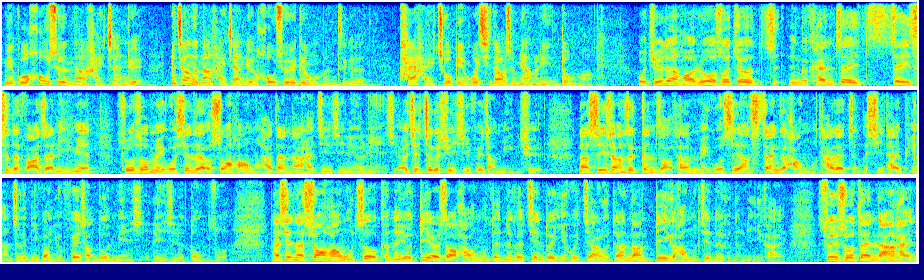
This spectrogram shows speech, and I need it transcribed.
美国后续的南海战略？那这样的南海战略后续会跟我们这个台海周边会起到什么样的联动吗？我觉得哈，如果说就这那个看这这一次的发展里面，除了说美国现在有双航母，它在南海进行联合演习，而且这个讯息非常明确。那实际上这更早，它美国实际上三个航母，它在整个西太平洋这个地方有非常多联系联系的动作。那现在双航母之后，可能有第二艘航母的那个舰队也会加入，但当第一个航母舰队可能离开，所以说在南海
